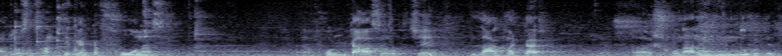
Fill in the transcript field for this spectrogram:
রাজস্থান থেকে একটা ফোন আসে। ফোনটা আসে হচ্ছে লাঘাটার সোনালি হিন্দু হোটেল।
